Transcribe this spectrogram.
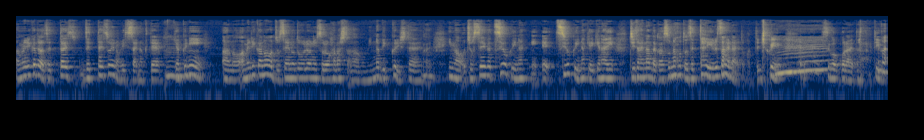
アメリカでは絶対絶対そういうのが一切なくて、うん。逆にあのアメリカの女性の同僚にそれを話したらもうみんなびっくりして、なんか今女性が強くいなえ強くいなきゃいけない時代なんだからそんなこと絶対許されないとかって逆うにん。すごい怒られたっていう。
